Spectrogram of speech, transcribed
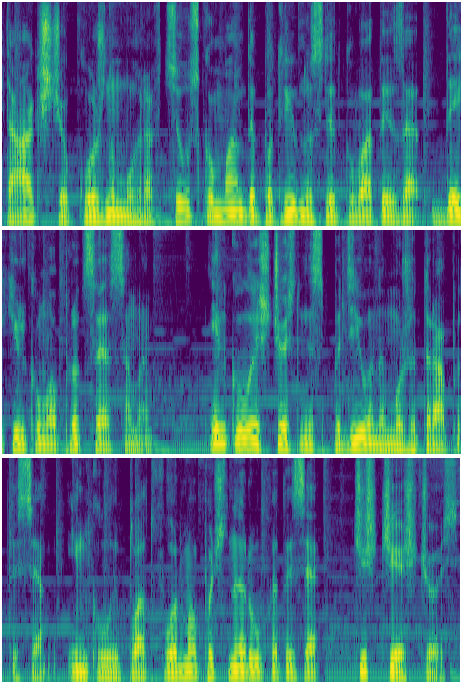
так що кожному гравцю з команди потрібно слідкувати за декількома процесами. Інколи щось несподіване може трапитися, інколи платформа почне рухатися чи ще щось.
